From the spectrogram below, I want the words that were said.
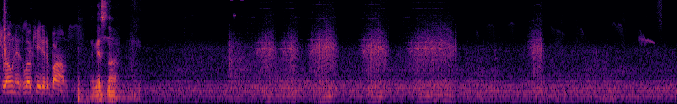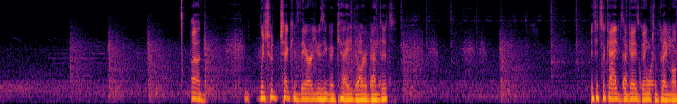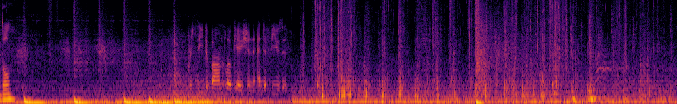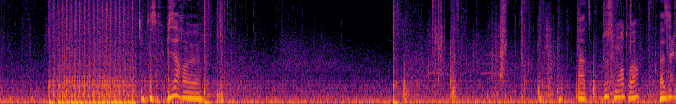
Drone has located a bomb. I guess not. Uh, we should check if they are using a Kaid or a bandit. If it's a Kaid, the guy is going to play model.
